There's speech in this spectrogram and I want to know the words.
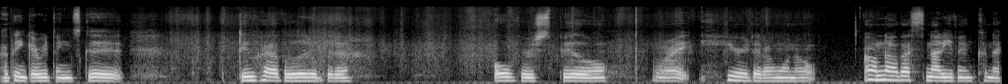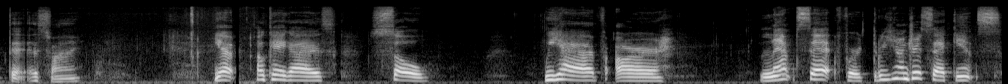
I think everything's good. Do have a little bit of overspill right here that I want to... Oh, no, that's not even connected. It's fine. Yep. Okay, guys. So we have our lamp set for 300 seconds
